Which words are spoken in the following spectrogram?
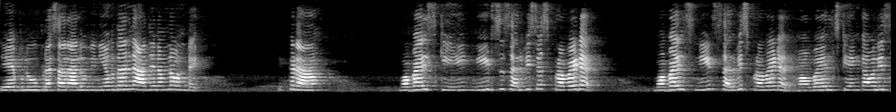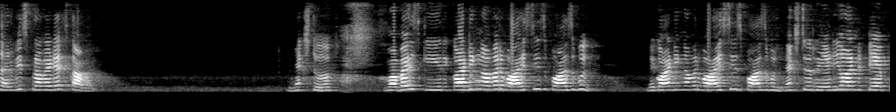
టేపులు ప్రసారాలు వినియోగదారుని ఆధీనంలో ఉంటాయి. ఇక్కడ మొబైల్స్కి needs services provider. Mobiles needs service provider. మొబైల్స్కి ఏం కావాలి? సర్వీస్ ప్రొవైడర్స్ కావాలి. నెక్స్ట్ మొబైల్స్కి recording our voice is possible. Recording our voice is possible. Next radio and tape.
